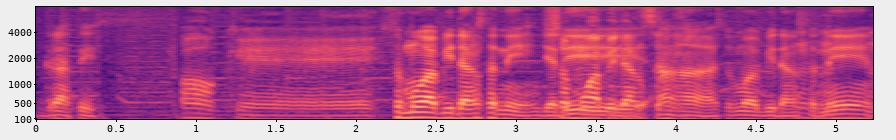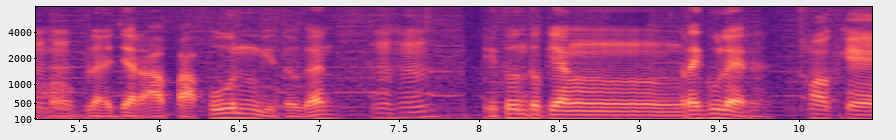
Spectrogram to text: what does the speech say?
gratis oke, semua bidang seni jadi Semua bidang seni. eh, semua bidang seni mau belajar apa pun gitu kan Mhm. itu untuk yang reguler oke,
